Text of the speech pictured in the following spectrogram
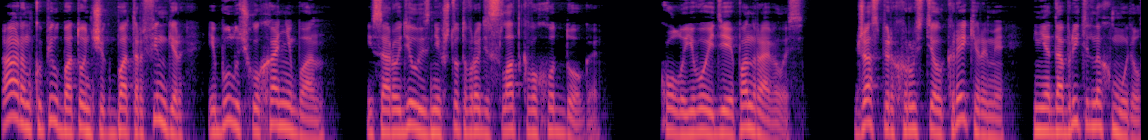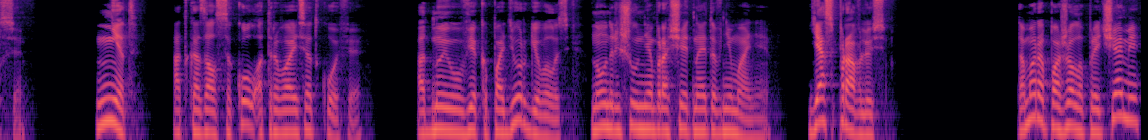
Аарон купил батончик Баттерфингер и булочку Ханни Бан и соорудил из них что-то вроде сладкого хот-дога. Колу его идея понравилась. Джаспер хрустел крекерами и неодобрительно хмурился. «Нет», — отказался Кол, отрываясь от кофе. Одно его веко подергивалось, но он решил не обращать на это внимания. «Я справлюсь». Тамара пожала плечами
